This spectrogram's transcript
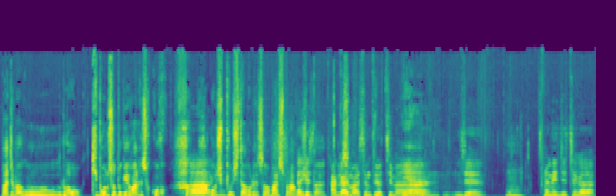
마지막으로 기본소득에 관해서 꼭 하, 아, 고 네. 싶으시다 그래서 말씀을 하고 그러니까 싶다. 아까 말씀드렸지만 예. 이제 음. 근데 이제 제가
